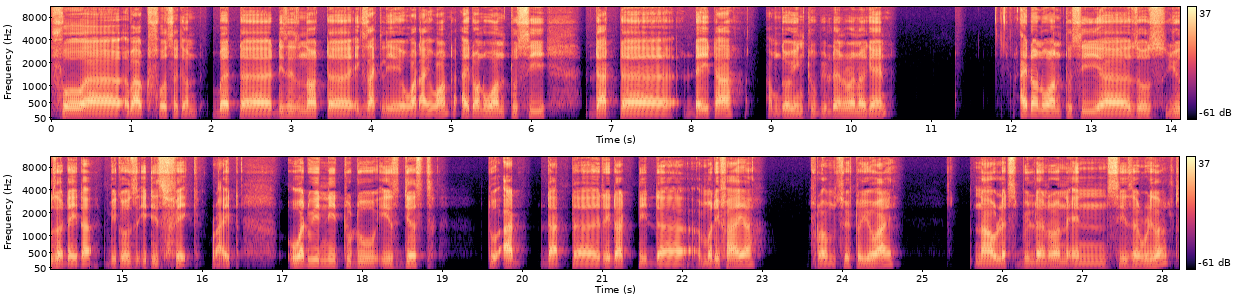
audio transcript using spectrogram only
For uh, about four seconds, but uh, this is not uh, exactly what I want. I don't want to see that uh, data. I'm going to build and run again. I don't want to see uh, those user data because it is fake, right? What we need to do is just to add that uh, redacted modifier from Swift UI. Now let's build and run and see the result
